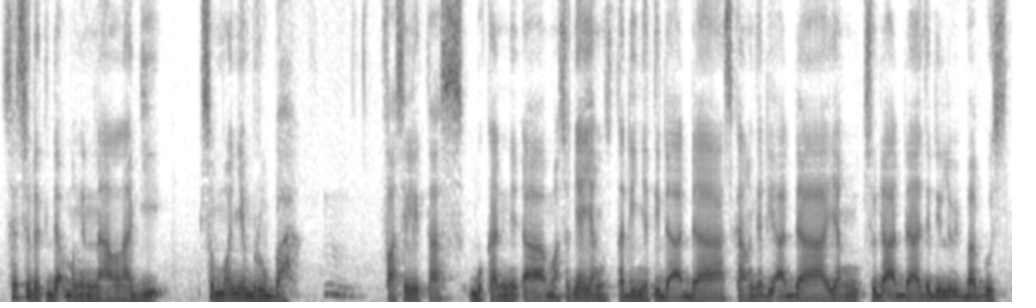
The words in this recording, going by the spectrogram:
saya sudah tidak mengenal lagi semuanya berubah. Hmm fasilitas bukan uh, maksudnya yang tadinya tidak ada sekarang jadi ada, yang sudah ada jadi lebih bagus.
